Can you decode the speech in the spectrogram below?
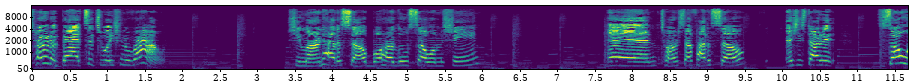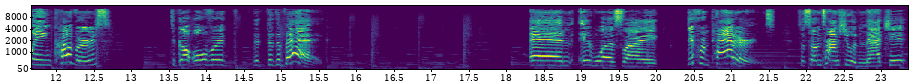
turn a bad situation around. She learned how to sew, bought her little sewing machine, and taught herself how to sew. And she started sewing covers to go over the, the, the bag. And it was like different patterns. So sometimes she would match it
